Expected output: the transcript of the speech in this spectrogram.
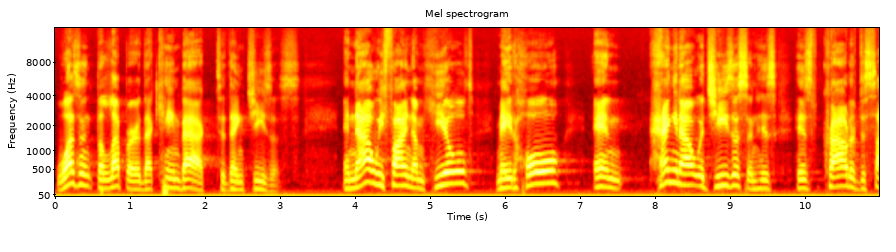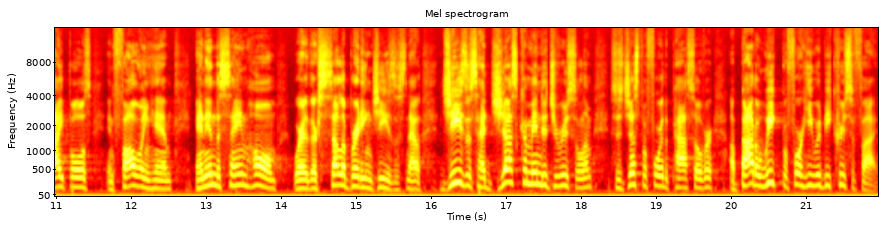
wasn't the leper that came back to thank Jesus. And now we find him healed, made whole, and hanging out with Jesus and his, his crowd of disciples and following him, and in the same home where they're celebrating Jesus. Now, Jesus had just come into Jerusalem. This is just before the Passover, about a week before he would be crucified.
